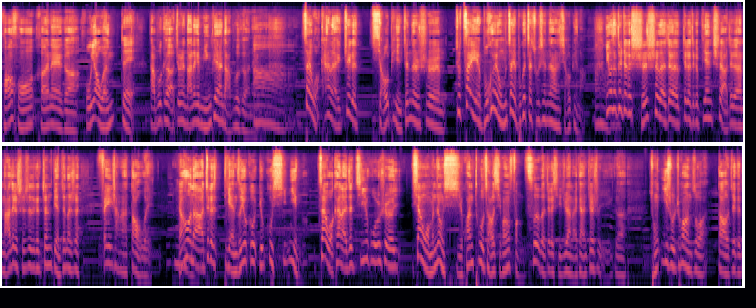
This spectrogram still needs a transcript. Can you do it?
黄宏和那个胡耀文对打扑克，就是拿那个名片来打扑克那个。啊，在我看来，这个小品真的是就再也不会，我们再也不会再出现这样的小品了，嗯因为他对这个时事的这个这个这个鞭笞啊，这个拿这个时事这个针砭真的是非常的到位。然后呢，这个点子又够又够新颖啊！在我看来，这几乎是像我们这种喜欢吐槽、喜欢讽刺的这个喜剧人来看，这是一个从艺术创作到这个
